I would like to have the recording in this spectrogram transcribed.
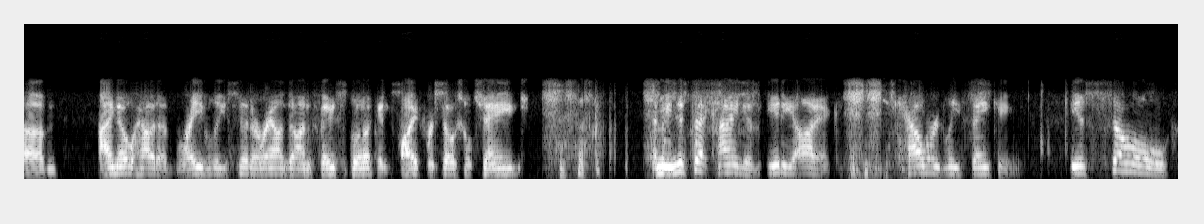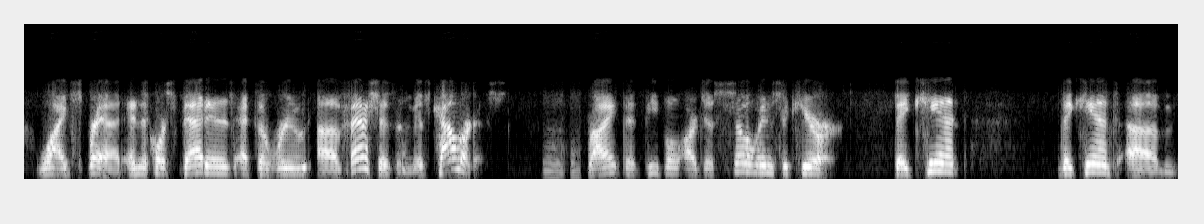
um, I know how to bravely sit around on Facebook and fight for social change. I mean, just that kind of idiotic, cowardly thinking is so widespread. And of course, that is at the root of fascism, is cowardice, mm-hmm. right? That people are just so insecure. They can't, they can't um,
